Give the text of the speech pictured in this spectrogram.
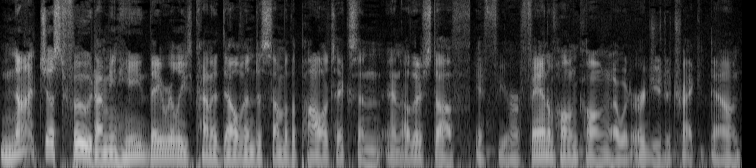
not just food. I mean, he they really kind of delve into some of the politics and, and other stuff. If you're a fan of Hong Kong, I would urge you to track it down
